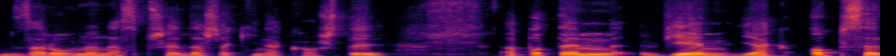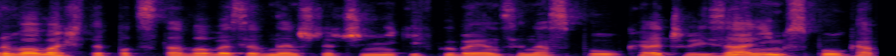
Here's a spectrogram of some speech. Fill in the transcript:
zarówno na sprzedaż, jak i na koszty, a potem wiem, jak obserwować te podstawowe zewnętrzne czynniki wpływające na spółkę, czyli zanim spółka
